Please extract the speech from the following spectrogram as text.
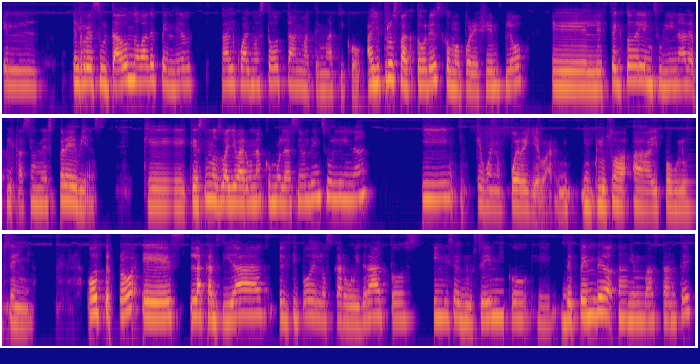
el, el resultado no va a depender tal cual, no es todo tan matemático. Hay otros factores como por ejemplo el efecto de la insulina de aplicaciones previas, que, que esto nos va a llevar a una acumulación de insulina y que bueno, puede llevar incluso a, hipoglucemia. Otro es la cantidad, el tipo de los carbohidratos, índice glucémico, eh, depende también bastante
